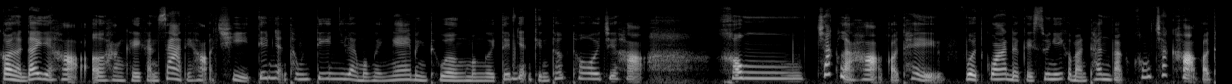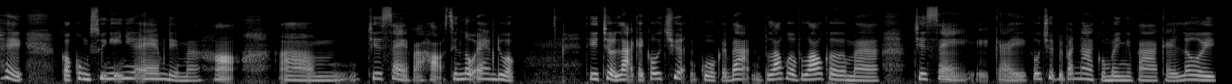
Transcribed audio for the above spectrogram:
còn ở đây thì họ ở hàng ghế khán giả thì họ chỉ tiếp nhận thông tin như là một người nghe bình thường một người tiếp nhận kiến thức thôi chứ họ không chắc là họ có thể vượt qua được cái suy nghĩ của bản thân và không chắc họ có thể có cùng suy nghĩ như em để mà họ um, chia sẻ và họ xin lỗi em được thì trở lại cái câu chuyện của cái bạn blogger, vlogger mà chia sẻ cái câu chuyện bị bắt nạt của mình và cái lời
